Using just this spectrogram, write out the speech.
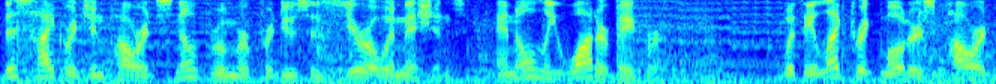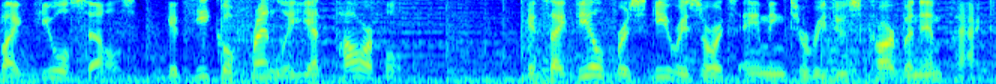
This hydrogen-powered snow groomer produces zero emissions and only water vapor. With electric motors powered by fuel cells, it's eco-friendly yet powerful. It's ideal for ski resorts aiming to reduce carbon impact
